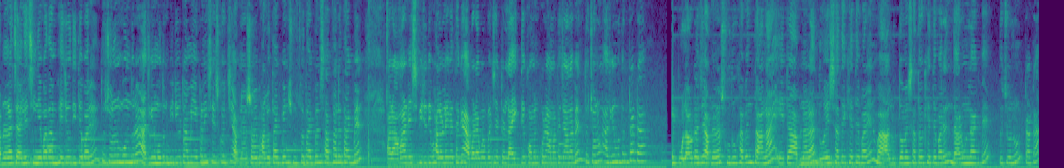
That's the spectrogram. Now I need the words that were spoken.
আপনারা চাইলে চিনে বাদাম ভেজেও দিতে পারেন। তো চলুন বন্ধুরা, আজকের মতন ভিডিওটা আমি এখানেই শেষ করছি। আপনারা সবাই ভালো থাকবেন, সুস্থ থাকবেন, সাবধানে থাকবেন। আর আমার রেসিপি যদি ভালো লেগে থাকে, আবার একবার বলছি, একটা লাইক দিয়ে কমেন্ট করে আমাকে জানাবেন। তো চলুন, আজকের মতন টাটা। এই পোলাওটা যে আপনারা শুধু খাবেন তা না, এটা আপনারা দইয়ের সাথে খেতে পারেন বা আলুর দমের সাথেও খেতে পারেন। দারুণ লাগবে। তো চলুন, টাটা।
